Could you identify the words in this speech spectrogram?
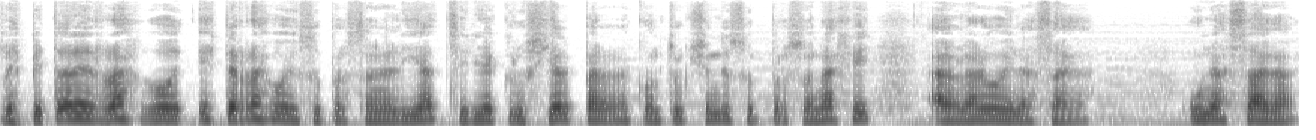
Respetar el rasgo, este rasgo de su personalidad sería crucial para la construcción de su personaje a lo largo de la saga una saga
